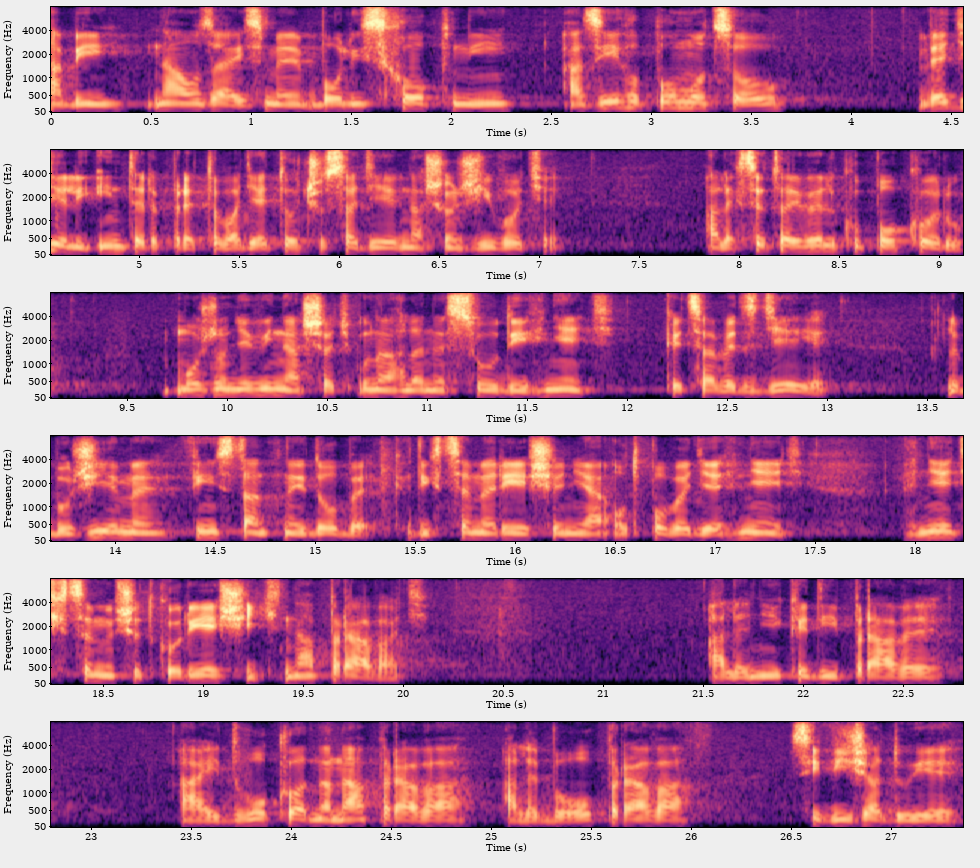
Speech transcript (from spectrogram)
aby naozaj sme boli schopní a s jeho pomocou vedeli interpretovať aj to, čo sa deje v našom živote. Ale chce to aj veľkú pokoru. Možno nevynášať unáhlené súdy hneď, keď sa vec deje. Lebo žijeme v instantnej dobe, kedy chceme riešenia, odpovede hneď. Hneď chceme všetko riešiť, naprávať. Ale niekedy práve aj dôkladná náprava alebo oprava si vyžaduje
